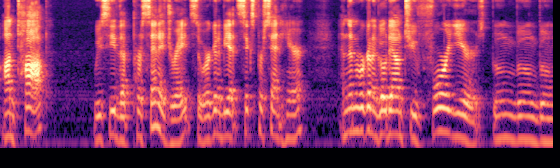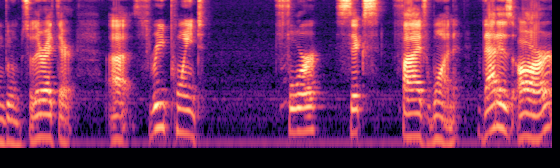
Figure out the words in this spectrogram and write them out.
on top, we see the percentage rate. So we're going to be at 6% here. And then we're going to go down to four years. Boom, boom, boom, boom. So they're right there. Uh, 3.4651. That is our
